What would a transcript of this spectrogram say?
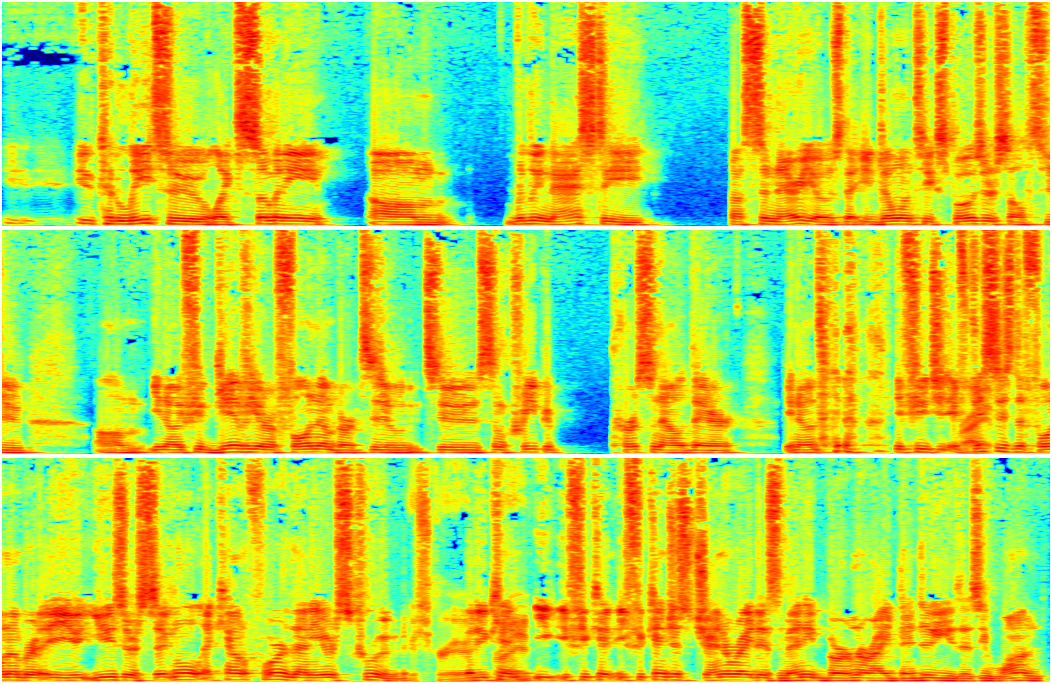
it, could lead to like so many um, really nasty uh, scenarios that you don't want to expose yourself to. Um, you know, if you give your phone number to to some creepy person out there, you know, if you if Right. this is the phone number that you use your Signal account for, then you're screwed. You're screwed, But you can right. if you can if you can just generate as many burner identities as you want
